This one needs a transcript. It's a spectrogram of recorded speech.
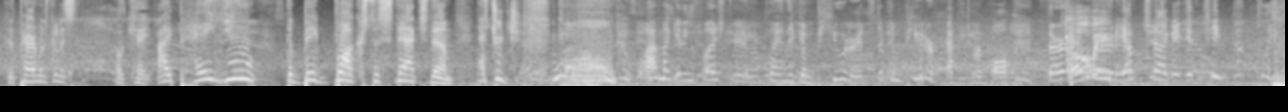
because Perriman's gonna. Okay, I pay you the big bucks to snatch them. That's your. Why am I getting frustrated when playing the computer? It's the computer after all. 30, Kobe. 30. I'm trying to get. Please.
